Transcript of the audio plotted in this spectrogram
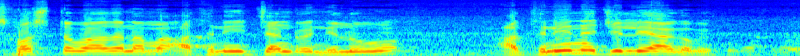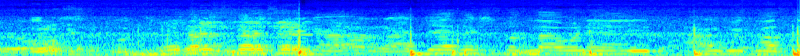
ಸ್ಪಷ್ಟವಾದ ನಮ್ಮ ಅಥನಿ ಜನರ ನಿಲುವು ಅಥಣಿನೇ ಜಿಲ್ಲೆ ಆಗಬೇಕು. ಸರ್ ಸರ್ ಸರ್ ಈಗ ರಾಜ್ಯಾಧ್ಯಕ್ಷ ಬದಲಾವಣೆ ಇದು ಆಗ್ಬೇಕು ಅಂತ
